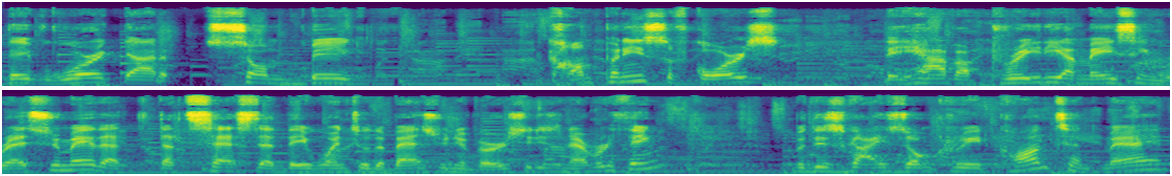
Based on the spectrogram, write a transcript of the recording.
they've worked at some big companies, of course. They have a pretty amazing resume that, that says that they went to the best universities and everything but these guys don't create content, man.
